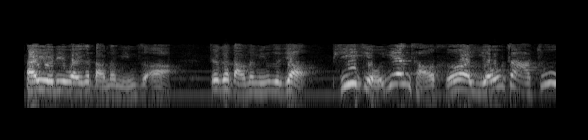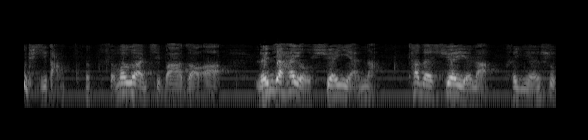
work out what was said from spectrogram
还有另外一个党的名字啊，这个党的名字叫啤酒烟草和油炸猪皮党，什么乱七八糟啊！人家还有宣言呐，他的宣言呐很严肃，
